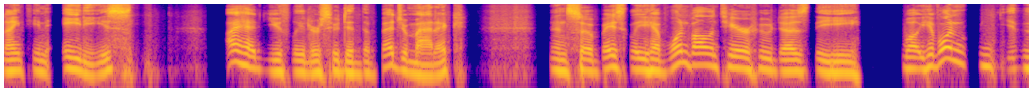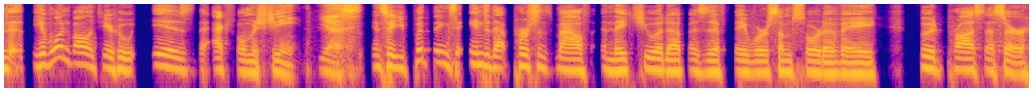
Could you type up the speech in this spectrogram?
1980s i had youth leaders who did the vegematic and so basically you have one volunteer who does the well you have one you have one volunteer who is the actual machine yes and so you put things into that person's mouth and they chew it up as if they were some sort of a food processor.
